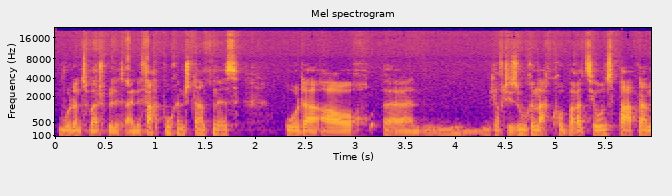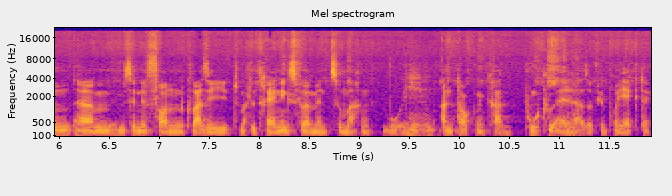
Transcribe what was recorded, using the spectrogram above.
wo dann zum Beispiel das eine Fachbuch entstanden ist oder auch äh, mich auf die Suche nach Kooperationspartnern ähm, im Sinne von quasi zum Beispiel Trainingsfirmen zu machen, wo ich mhm. andocken kann, punktuell, also für Projekte.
